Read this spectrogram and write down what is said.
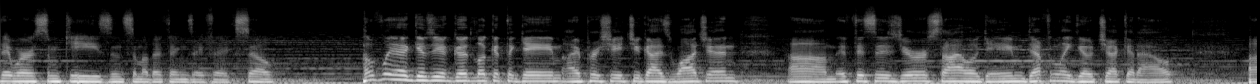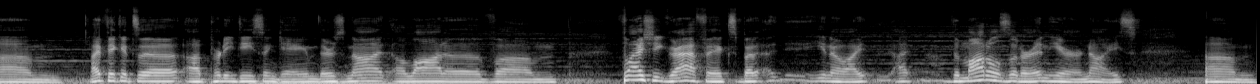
there were some keys and some other things they fixed. So hopefully that gives you a good look at the game. I appreciate you guys watching. Um, if this is your style of game, definitely go check it out. Um, I think it's a, a, pretty decent game. There's not a lot of um, flashy graphics, but uh, you know, I, I, the models that are in here are nice, um,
